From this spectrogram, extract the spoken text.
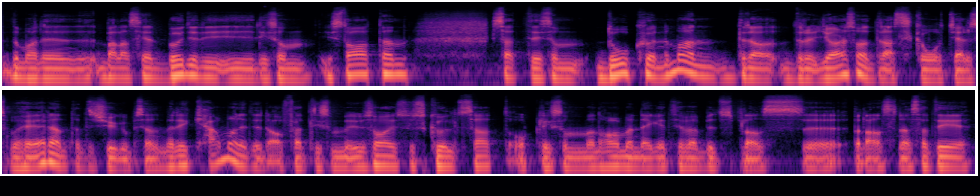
de hade balanserad budget i, liksom, i staten. Så att liksom, då kunde man dra, dra, göra sådana drastiska åtgärder som att höja räntan till 20% men det kan man inte idag för att liksom, USA är så skuldsatt och liksom, man har de negativa bytesbalanserna. Så det,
